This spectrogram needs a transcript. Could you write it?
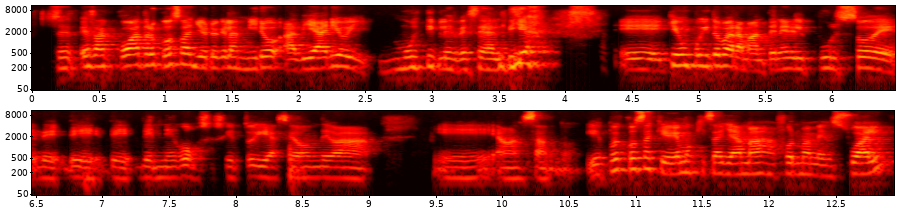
Entonces esas cuatro cosas yo creo que las miro a diario y múltiples veces al día, eh, que es un poquito para mantener el pulso de, de, de, del negocio, ¿cierto? Y hacia dónde va eh, avanzando. Y después cosas que vemos quizás ya más a forma mensual,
